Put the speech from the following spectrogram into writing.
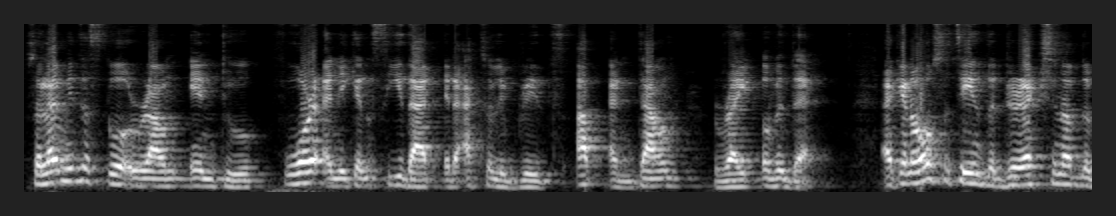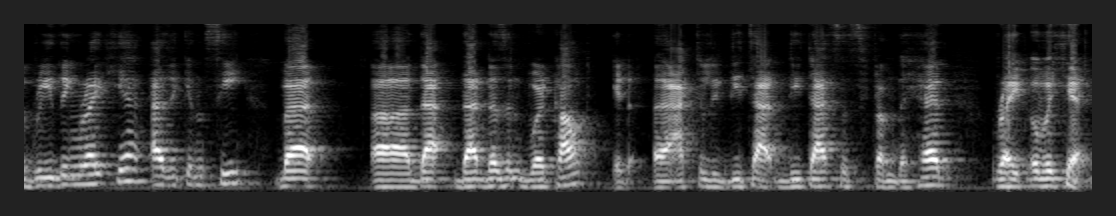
So let me just go around into 4 and you can see that it actually breathes up and down right over there. I can also change the direction of the breathing right here as you can see but uh, that, that doesn't work out. It uh, actually deta detaches from the head right over here.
